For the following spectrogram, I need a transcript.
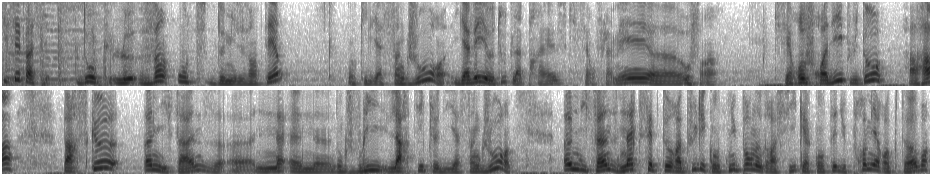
qui s'est passé? Donc le 20 août 2021, donc il y a 5 jours, il y avait toute la presse qui s'est enflammée, enfin qui s'est refroidie plutôt, haha, parce que OnlyFans, donc je vous lis l'article d'il y a 5 jours, OnlyFans n'acceptera plus les contenus pornographiques à compter du 1er octobre.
